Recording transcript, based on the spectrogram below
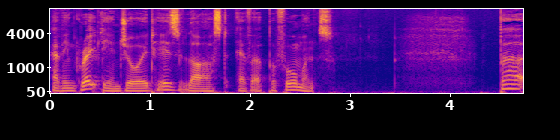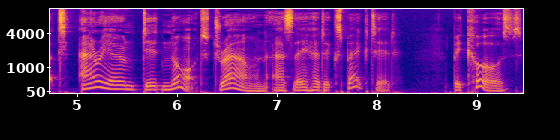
having greatly enjoyed his last ever performance. But Arion did not drown as they had expected, because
